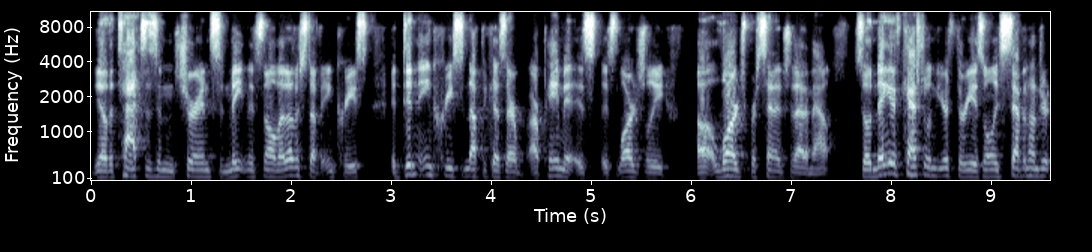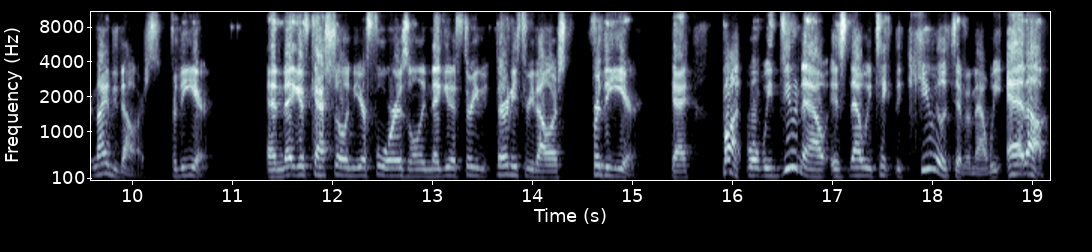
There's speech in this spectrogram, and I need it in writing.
you know the taxes and insurance and maintenance and all that other stuff increased, it didn't increase enough because our, our payment is, is largely a large percentage of that amount. So negative cash flow in year three is only $790 for the year. And negative cash flow in year four is only negative $33 for the year. Okay. But what we do now is now we take the cumulative amount, we add up.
